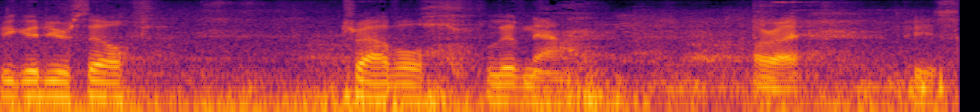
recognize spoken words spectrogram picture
be good to yourself, travel, live now. All right, peace.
